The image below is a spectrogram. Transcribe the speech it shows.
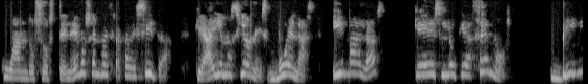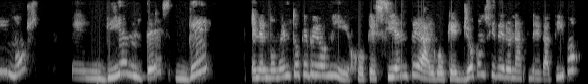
cuando sostenemos en nuestra cabecita que hay emociones buenas y malas, ¿qué es lo que hacemos? Vivimos pendientes de, en el momento que veo a mi hijo que siente algo que yo considero negativo,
